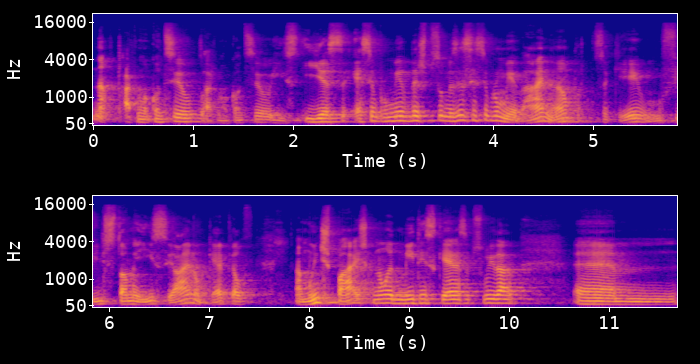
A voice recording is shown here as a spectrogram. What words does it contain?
não, claro que não aconteceu, claro que não aconteceu. Isso. E esse é sempre o medo das pessoas, mas esse é sempre o medo. Ai, não, porque não sei o quê, o meu filho se toma isso, e, ai, não quero que ele... Há muitos pais que não admitem sequer essa possibilidade. Um,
